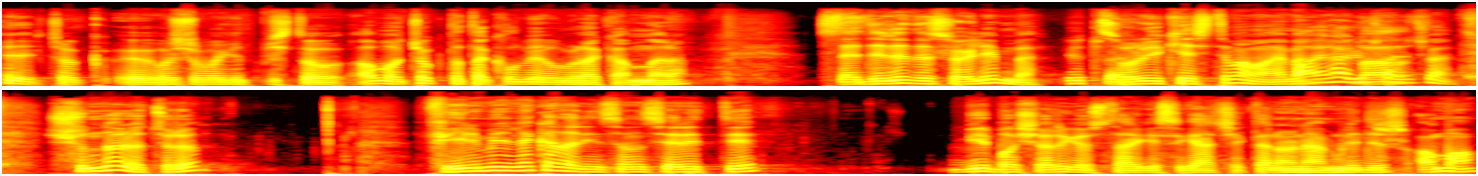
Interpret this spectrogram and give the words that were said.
çok e, hoşuma gitmişti o. Ama çok da takılmıyorum rakamlara. Nedenini de söyleyeyim mi? Lütfen. Soruyu kestim ama hemen. Hayır, hayır, lütfen, bağ- lütfen. Şundan ötürü filmin ne kadar insanın seyrettiği bir başarı göstergesi gerçekten önemlidir. Ama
